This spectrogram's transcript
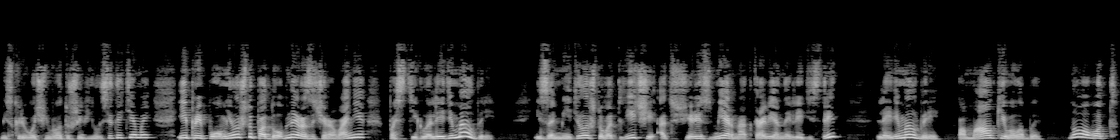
Мисс Крю очень воодушевилась этой темой и припомнила, что подобное разочарование постигло леди Мелбери, и заметила, что в отличие от чрезмерно откровенной леди Стрит, леди Мелбери помалкивала бы, но вот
